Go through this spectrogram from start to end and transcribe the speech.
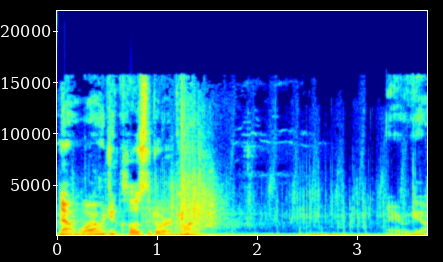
No, why would you close the door? Come on. There we go.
